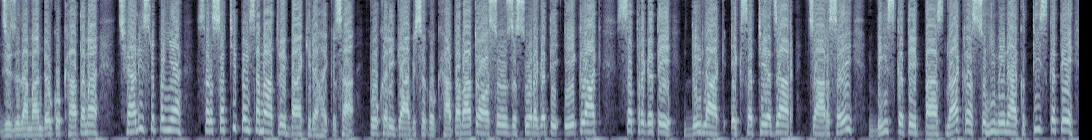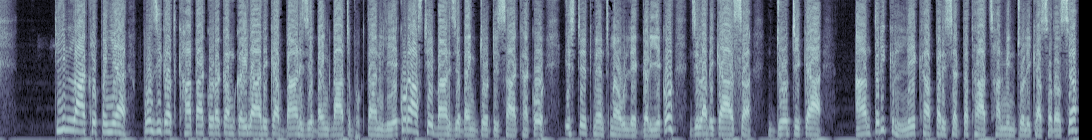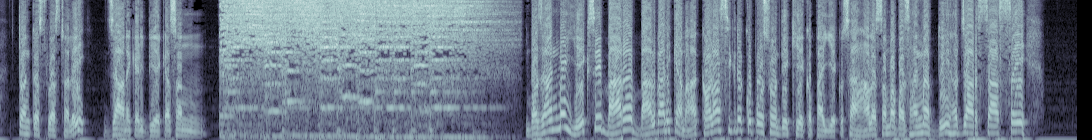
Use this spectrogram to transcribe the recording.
जिजुदा माण्डोको खातामा छयालिस रूपियाँ सडसठी पैसा मात्रै बाँकी रहेको छ। पोखरी गाविसको खाताबाट असोज सोह्र गते एक लाख सत्र गते दुई लाख एकसठी हजार चार सय बीस गते पाँच लाख र सोही महिनाको तीस गते तीन लाख रूपियाँ पुँजीगत खाताको रकम कैलालीका वाणिज्य बैंकबाट भुक्तानी लिएको राष्ट्रिय वाणिज्य बैंक डोटी शाखाको स्टेटमेन्टमा उल्लेख गरिएको जिल्ला विकास डोटीका आन्तरिक लेखा परीक्षक तथा छानबिन टोलीका सदस्य टंक श्रेष्ठले जानकारी दिएका छन्। बझाङमा एक सय बाह्र बालबालिकामा कड़ा शीघ्र कुपोषण देखिएको पाइएको छ। हालसम्म बझाङमा दुई हजार सात सय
